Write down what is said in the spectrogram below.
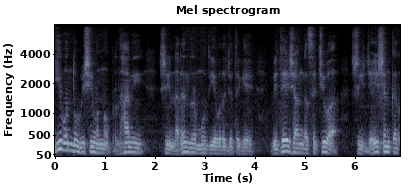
ಈ ಒಂದು ವಿಷಯವನ್ನು ಪ್ರಧಾನಿ ಶ್ರೀ ನರೇಂದ್ರ ಮೋದಿಯವರ ಜೊತೆಗೆ ವಿದೇಶಾಂಗ ಸಚಿವ ಶ್ರೀ ಜಯಶಂಕರ್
